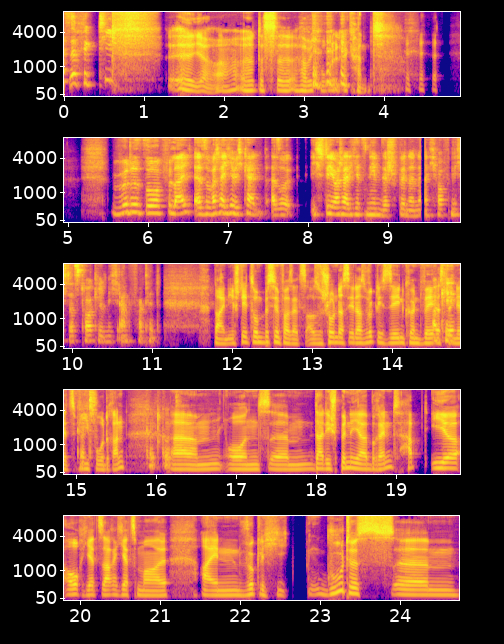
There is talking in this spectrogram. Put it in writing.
ist effektiv. Äh, ja, äh, das äh, habe ich wohl erkannt. Würde so vielleicht, also wahrscheinlich habe ich kein, also ich stehe wahrscheinlich jetzt neben der Spinne, ne? Ich hoffe nicht, dass Torkel mich anfackelt. Nein, ihr steht so ein bisschen versetzt. Also schon, dass ihr das wirklich sehen könnt, wer okay, ist denn jetzt gut. wie wo dran. Gut, gut. Ähm, und ähm, da die Spinne ja brennt, habt ihr auch jetzt, sage ich jetzt mal, ein wirklich gutes ähm,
